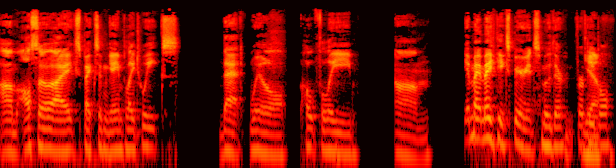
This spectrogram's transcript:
Um, also, I expect some gameplay tweaks that will hopefully um, it might make the experience smoother for Yeah. people.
